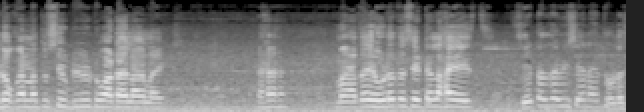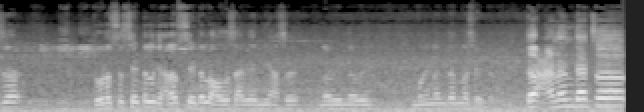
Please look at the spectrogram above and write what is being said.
लोकांना तू स्विफ्ट बिफ्ट वाटायला लागलाय. मग आता एवढं तर सेटल आहेच. सेटलचा विषय नाही थोडंसं थोडंसं सेटल घरात सेटल व्हावं सगळ्यांनी असं नवीन नवीन मग नंतर न सेटल तर आनंदाचं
